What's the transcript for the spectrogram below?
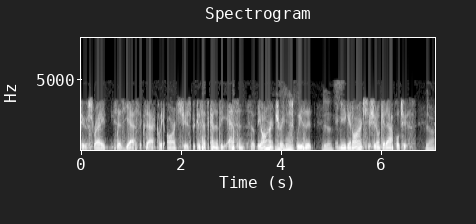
juice, right?" He says, "Yes, exactly, orange juice, because that's kind of the essence of the orange, right? You Mhm. squeeze it, Yes. and you get orange juice. You don't get apple juice." Yeah.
